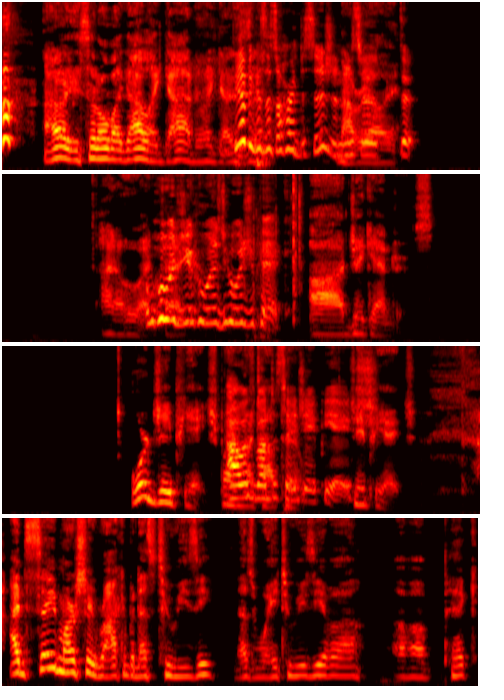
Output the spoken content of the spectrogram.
I don't know. You said, "Oh my god!" Like God, like yeah, because it's a hard decision. Not These are really. the- I know who. Who would you who would you, who would you pick? Uh, Jake Andrews or JPH. I was about to say two. JPH. JPH. I'd say Marche Rocket, but that's too easy. That's way too easy of a of a pick.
